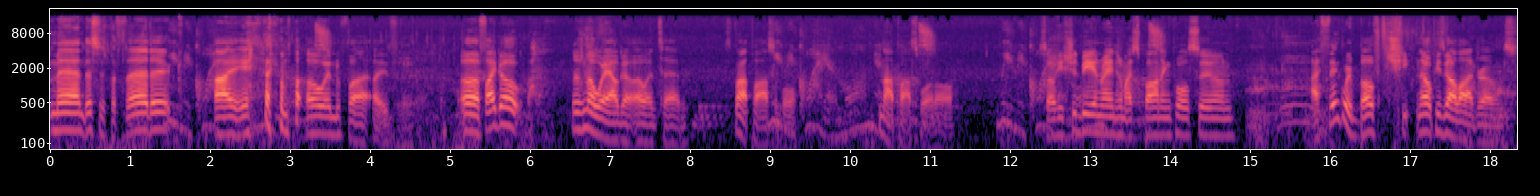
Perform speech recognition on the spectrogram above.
Man, this is pathetic. I am 0 and 5. Uh, if I go, there's no way I'll go 0 and 10. It's not possible. Not possible at all. So he should be in range of my spawning pool soon. I think we're both cheap. Nope, he's got a lot of drones.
